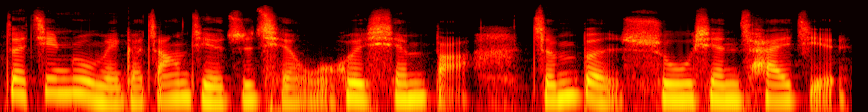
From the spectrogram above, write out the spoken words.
在进入每个章节之前，我会先把整本书先拆解，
